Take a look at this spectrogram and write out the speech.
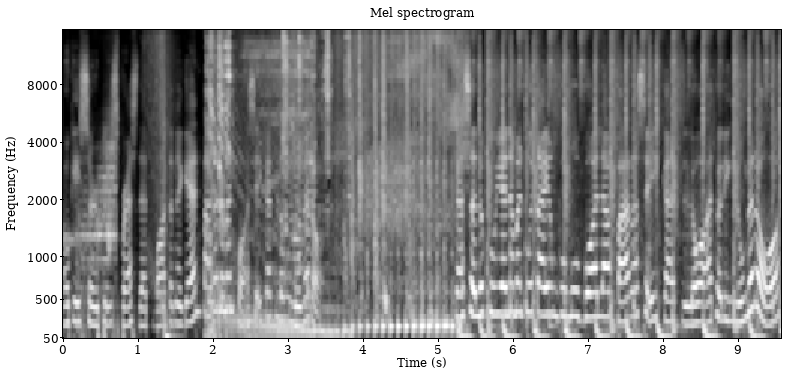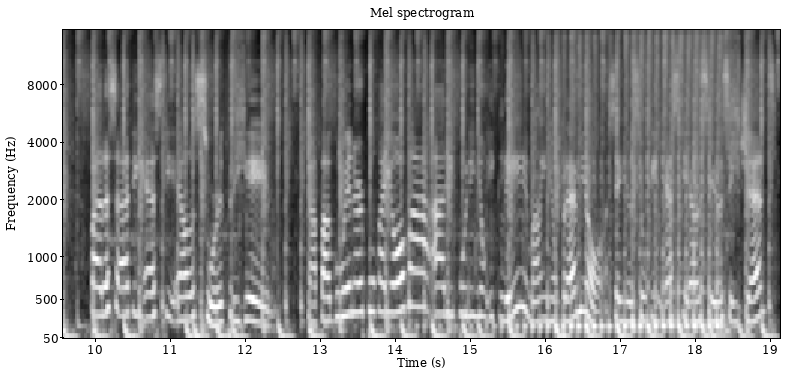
Okay sir, please press that button again para naman po sa ikatlong numero. Kasalukuyan naman po tayong bumubola para sa ikatlo at huling numero para sa ating STL Sword 3 game. Kapag winner po kayo, maaari po ninyong i-claim ang inyong premyo sa inyong suking STL sales agent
